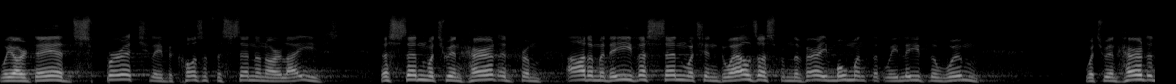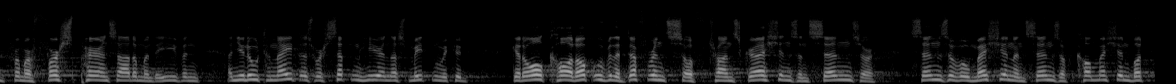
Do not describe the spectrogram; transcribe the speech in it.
we are dead spiritually because of the sin in our lives. This sin which we inherited from Adam and Eve, this sin which indwells us from the very moment that we leave the womb, which we inherited from our first parents, Adam and Eve. And, and you know, tonight, as we're sitting here in this meeting, we could get all caught up over the difference of transgressions and sins or sins of omission and sins of commission, but,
